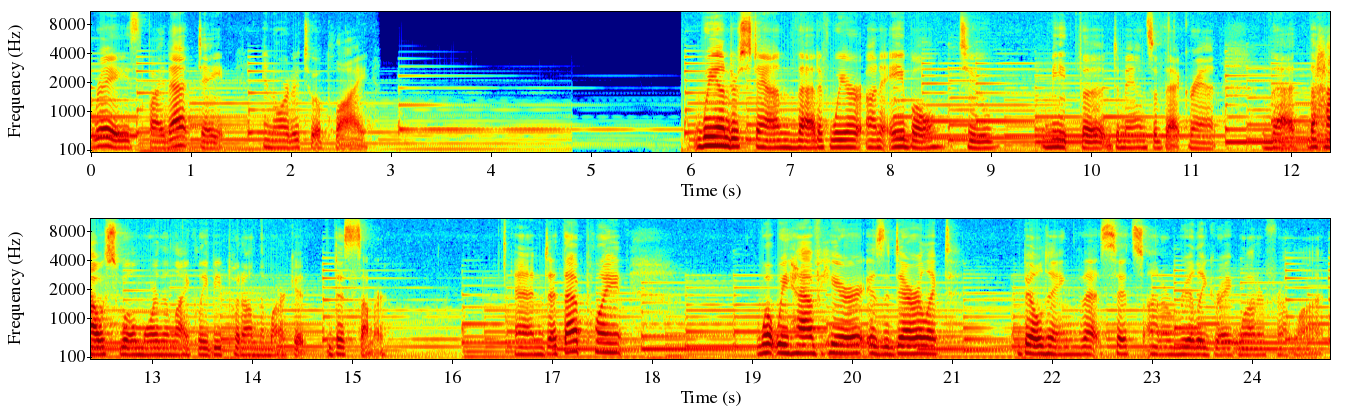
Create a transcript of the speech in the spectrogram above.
raised by that date in order to apply we understand that if we are unable to meet the demands of that grant, that the house will more than likely be put on the market this summer. And at that point, what we have here is a derelict building that sits on a really great waterfront lot.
